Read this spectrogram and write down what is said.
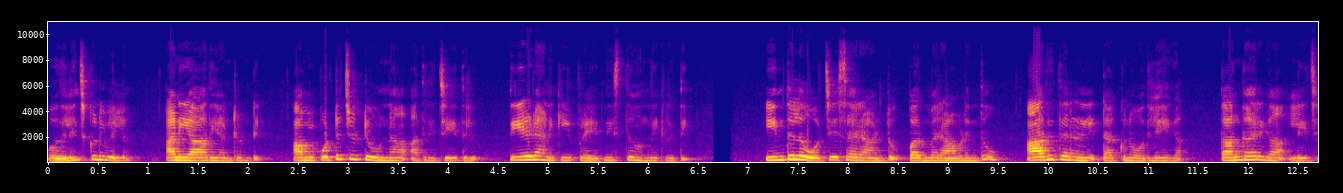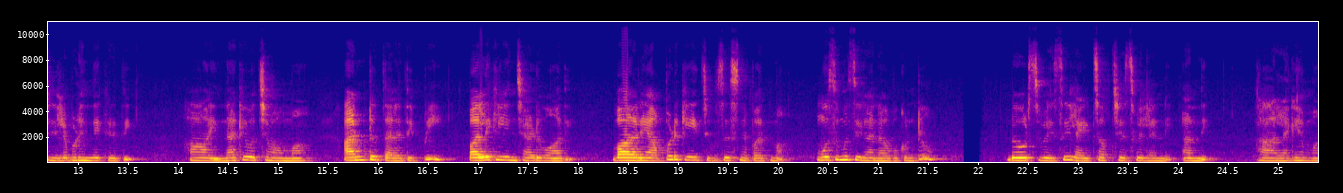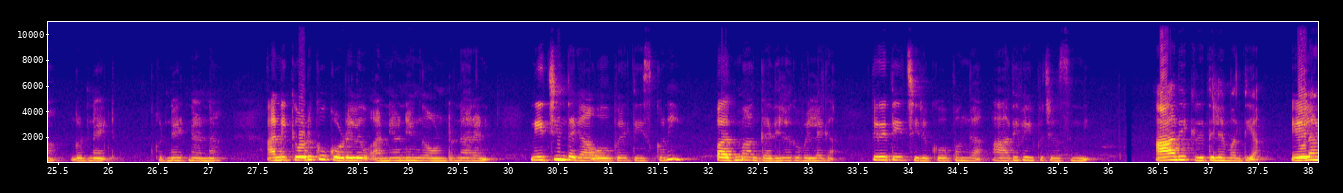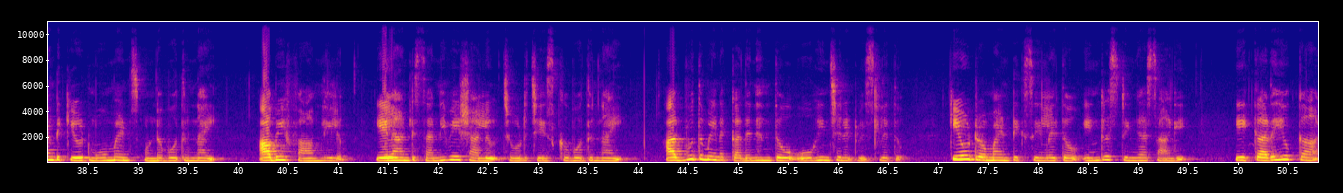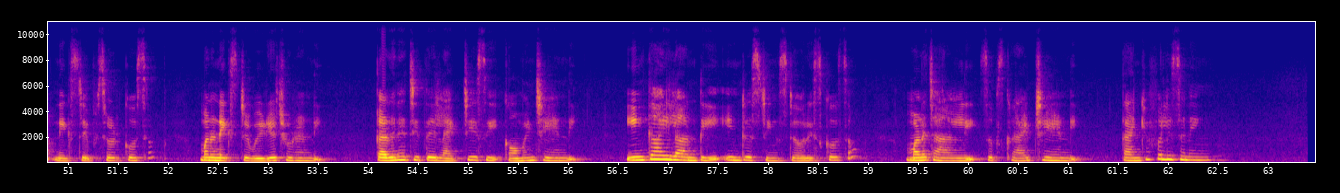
వదిలించుకుని వెళ్ళు అని ఆది అంటుంటే ఆమె పొట్ట చుట్టూ ఉన్న అతని చేతులు తీయడానికి ప్రయత్నిస్తూ ఉంది కృతి. ఇంతలో వచ్చేశారా అంటూ పద్మ రావడంతో ఆది తనని టక్కున వదిలేయగా కంగారుగా లేచి నిలబడింది కృతి హా ఇందాకే వచ్చామమ్మా అంటూ తల తిప్పి పలికిలించాడు ఆది. వాళ్ళని అప్పటికే చూసేసిన పద్మ ముసిముసిగా నవ్వుకుంటూ డోర్స్ వేసి లైట్స్ ఆఫ్ చేసి వెళ్ళండి అంది. అలాగే అమ్మా గుడ్ నైట్. గుడ్ నైట్ నాన్న అని కొడుకు కోడలు అన్యోన్యంగా ఉంటున్నారని నిశ్చింతగా ఊపిరి తీసుకుని పద్మ గదిలోకి వెళ్ళగా కృతి చిరుకోపంగా ఆది వైపు చూసింది. ఆది కృతుల మధ్య ఎలాంటి క్యూట్ మూమెంట్స్ ఉండబోతున్నాయి? అభి ఫ్యామిలీలో ఎలాంటి సన్నివేశాలు చోటు చేసుకోబోతున్నాయి? అద్భుతమైన కథనంతో ఊహించిన ట్విస్ట్లతో క్యూట్ రొమాంటిక్ సీన్లతో ఇంట్రెస్టింగ్గా సాగి ఈ కథ యొక్క నెక్స్ట్ ఎపిసోడ్ కోసం మన నెక్స్ట్ వీడియో చూడండి. కథ నచ్చితే లైక్ చేసి కామెంట్ చేయండి. ఇంకా ఇలాంటి ఇంట్రెస్టింగ్ స్టోరీస్ కోసం మన ఛానల్ని సబ్స్క్రైబ్ చేయండి. Thank you for listening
